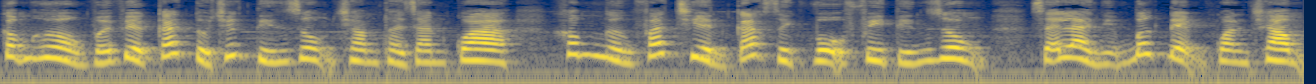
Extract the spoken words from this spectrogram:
cộng hưởng với việc các tổ chức tín dụng trong thời gian qua không ngừng phát triển các dịch vụ phi tín dụng sẽ là những bước đệm quan trọng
